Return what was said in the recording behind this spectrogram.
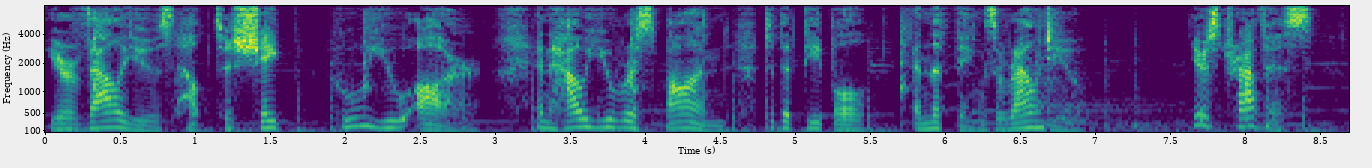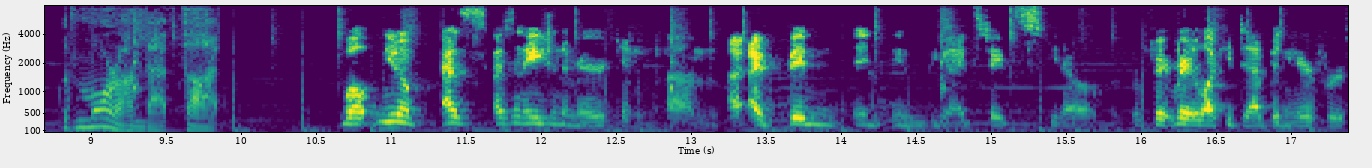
your values help to shape who you are and how you respond to the people and the things around you. Here's Travis with more on that thought. Well, you know, as as an Asian American, um, I, have been in, in, the United States. You know, very, very, lucky to have been here for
